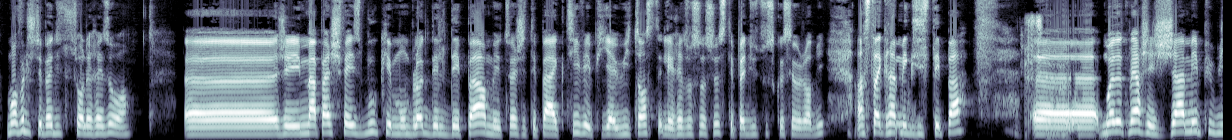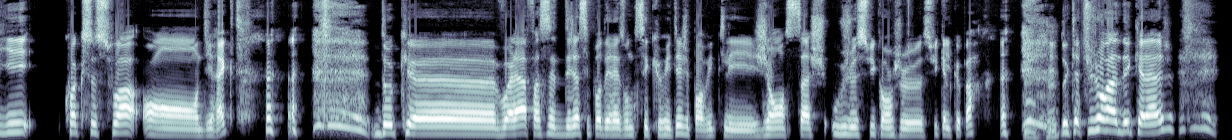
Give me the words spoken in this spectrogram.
Moi, en fait, j'étais pas du tout sur les réseaux. Hein. Euh, j'ai ma page Facebook et mon blog dès le départ, mais tu vois, j'étais pas active. Et puis il y a huit ans, les réseaux sociaux, c'était pas du tout ce que c'est aujourd'hui. Instagram n'existait pas. Euh, moi, d'autre mère, j'ai jamais publié quoi que ce soit en direct. Donc euh, voilà. Enfin, déjà c'est pour des raisons de sécurité. J'ai pas envie que les gens sachent où je suis quand je suis quelque part. Mhm. Donc il y a toujours un décalage.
